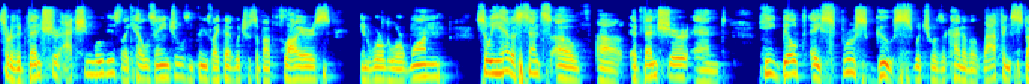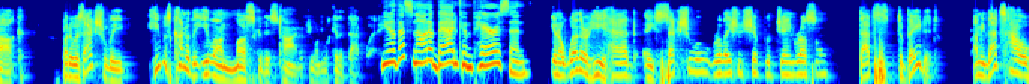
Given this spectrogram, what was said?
sort of adventure action movies like Hell's Angels and things like that, which was about flyers in World War One. So he had a sense of uh, adventure, and he built a spruce goose, which was a kind of a laughing stock, but it was actually he was kind of the Elon Musk of his time, if you want to look at it that way You know, that's not a bad comparison. you know, whether he had a sexual relationship with Jane Russell, that's debated. I mean, that's how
